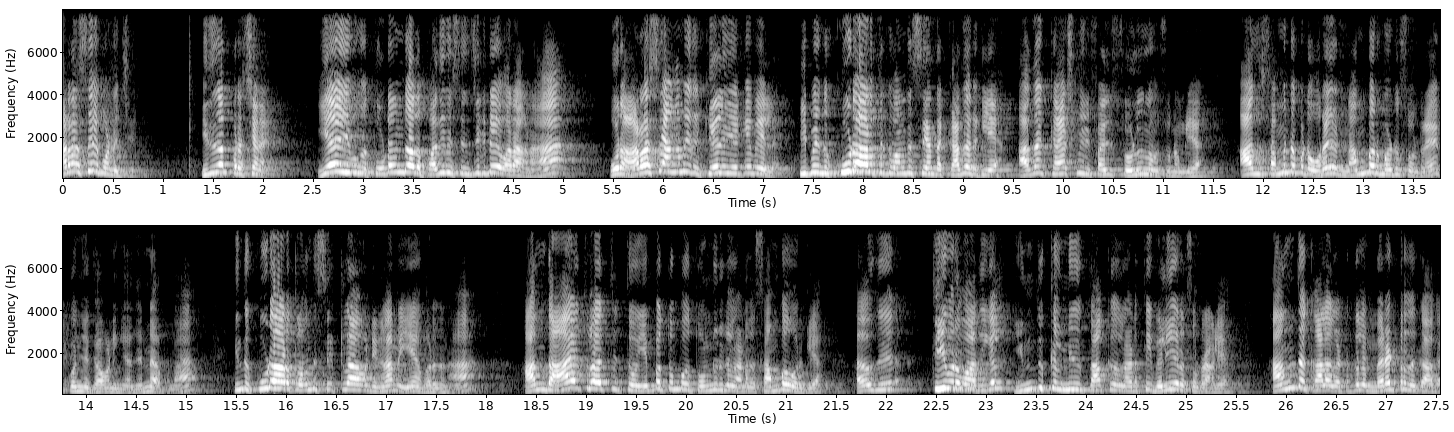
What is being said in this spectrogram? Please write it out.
அரசே பண்ணுச்சு. இதுதான் பிரச்சனை. ஏன் இவங்க தொடர்ந்து அதை பதிவு செஞ்சுக்கிட்டே வராங்கன்னா ஒரு அரசாங்கமே இதை கேள்வி கேட்கவே இல்லை. இப்போ இந்த கூடாரத்துக்கு வந்து சேர்ந்த கதை இருக்கு இல்லையா? அதான் காஷ்மீர் ஃபைல் சொல்லுன்னு நம்ம சொன்னோம் இல்லையா? அது சம்மந்தப்பட்ட ஒரே ஒரு நம்பர் மட்டும் சொல்கிறேன் கொஞ்சம் கவனிங்க. அது என்ன அப்படின்னா இந்த கூடாரத்தில் வந்து செட்டில் ஆக வேண்டிய நிலைமை ஏன் வருதுன்னா அந்த ஆயிரத்தி தொள்ளாயிரத்தி எண்பத்தொம்போது தொண்ணூறுகள் நடந்த சம்பவம் இருக்கு இல்லையா? அதாவது தீவிரவாதிகள் இந்துக்கள் மீது தாக்குதல் நடத்தி வெளியேற சொல்கிறாங்க இல்லையா அந்த காலகட்டத்தில் மிரட்டுறதுக்காக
